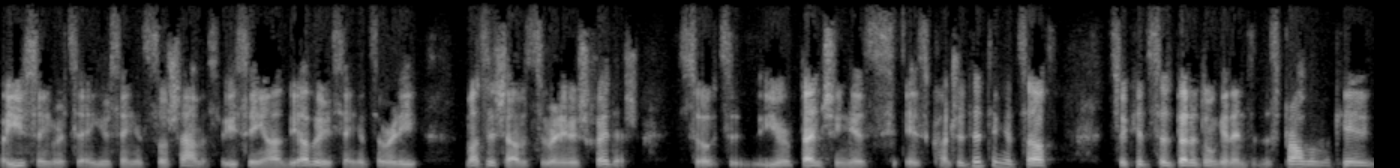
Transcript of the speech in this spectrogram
By you saying Ritzei, you're saying it's still Shabbos. But you saying Yalav you're saying it's already Matzah Shabbos, it's already Rish So it's, your benching is is contradicting itself. So kid says better don't get into this problem. Okay,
